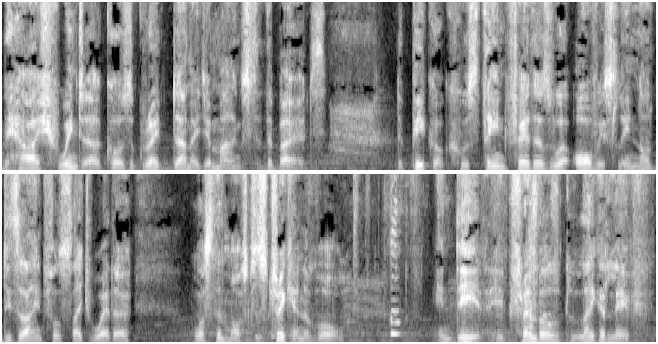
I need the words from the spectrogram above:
The harsh winter caused great damage amongst the birds. The peacock, whose thin feathers were obviously not designed for such weather, was the most stricken of all. Indeed, he trembled like a leaf.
